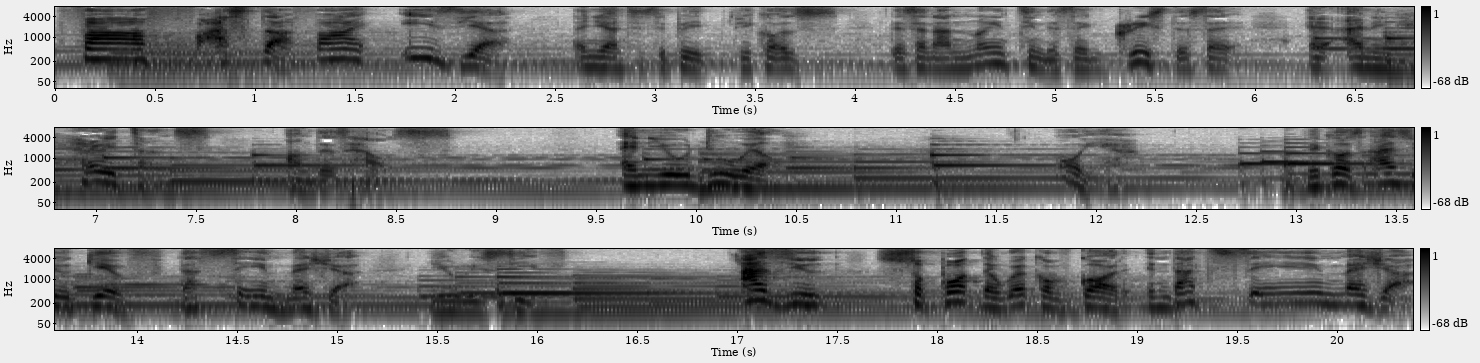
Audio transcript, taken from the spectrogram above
far faster, far easier than you anticipate because there's an anointing, there's a grace, there's a, a, an inheritance on this house. And you do well. Oh, yeah. Because as you give, that same measure you receive. As you support the work of God, in that same measure,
